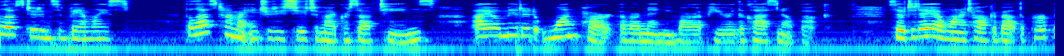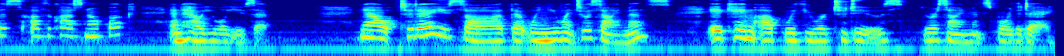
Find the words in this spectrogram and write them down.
Hello students and families. The last time I introduced you to Microsoft Teams, I omitted one part of our menu bar up here, the class notebook. So today I want to talk about the purpose of the class notebook and how you will use it. Now today you saw that when you went to assignments, it came up with your to-dos, your assignments for the day.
